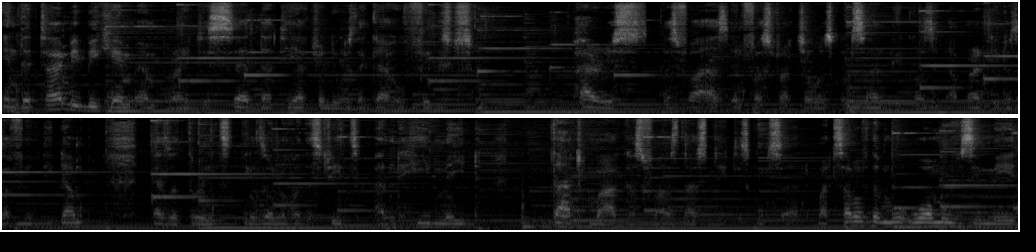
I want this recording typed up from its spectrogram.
in the time he became emperor, it is said that he actually was the guy who fixed Paris as far as infrastructure was concerned because it apparently it was a filthy dump. Guys were throwing things all over the streets, and he made that mark as far as that state is concerned. But some of the war moves he made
